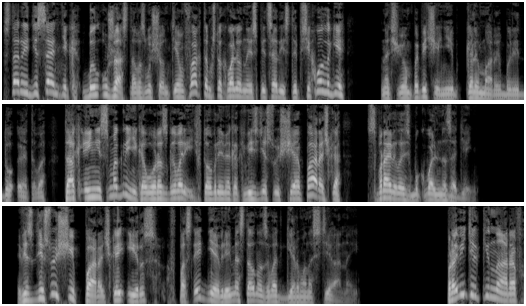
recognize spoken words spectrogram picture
Старый десантник был ужасно возмущен тем фактом, что хваленные специалисты-психологи на чьем попечении кальмары были до этого, так и не смогли никого разговорить, в то время как вездесущая парочка справилась буквально за день. Вездесущей парочкой Ирс в последнее время стал называть Германа с Тианой. Правитель Кинаров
